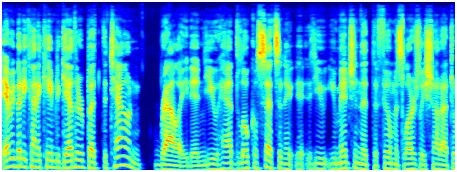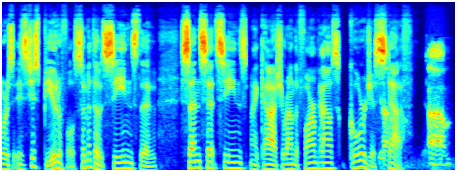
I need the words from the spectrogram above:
everybody kind of came together, but the town rallied and you had local sets and it, it, you you mentioned that the film is largely shot outdoors. It's just beautiful. Some of those scenes the sunset scenes my gosh around the farmhouse gorgeous yeah. stuff. Um,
